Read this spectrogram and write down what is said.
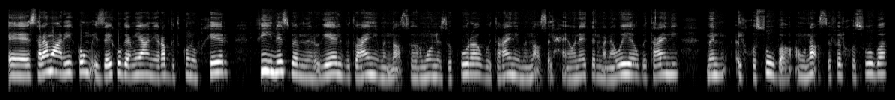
آه، السلام عليكم. إزيكم جميعا؟ يا رب تكونوا بخير. في نسبة من الرجال بتعاني من نقص هرمون الذكورة وبتعاني من نقص الحيوانات المنوية وبتعاني من الخصوبة أو نقص في الخصوبة.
